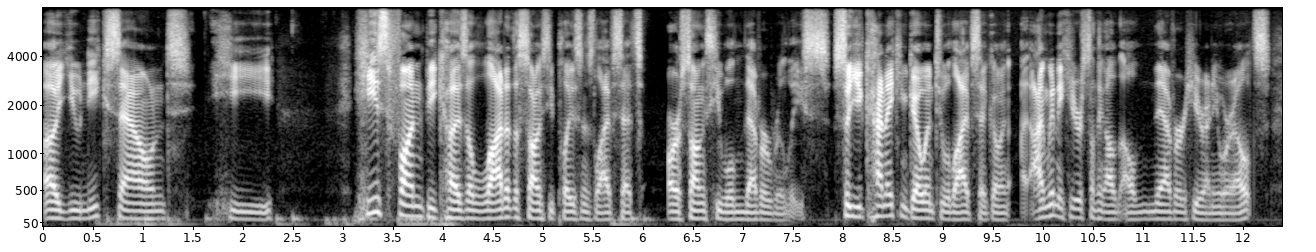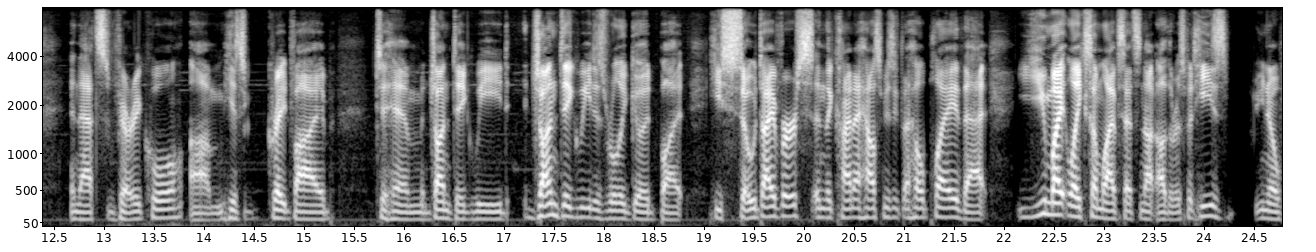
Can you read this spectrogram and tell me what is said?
a unique sound. He he's fun because a lot of the songs he plays in his live sets are songs he will never release. So you kind of can go into a live set going, "I- I'm going to hear something I'll, I'll never hear anywhere else, and that's very cool. Um, he has a great vibe to him. John Digweed, John Digweed is really good, but he's so diverse in the kind of house music that he'll play that you might like some live sets, not others. But he's, you know,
